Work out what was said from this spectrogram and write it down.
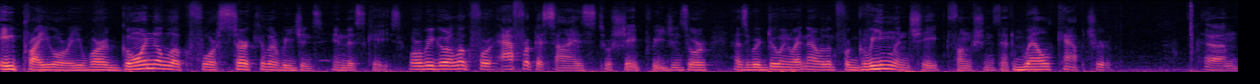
a priori. We're going to look for circular regions in this case. Or we're going to look for Africa-sized or shaped regions. Or as we're doing right now, we're looking for Greenland-shaped functions that well capture um,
